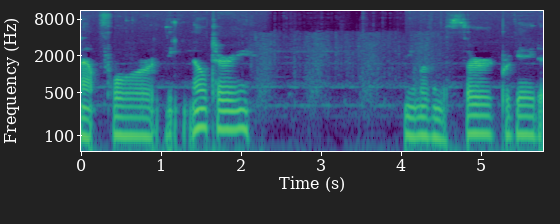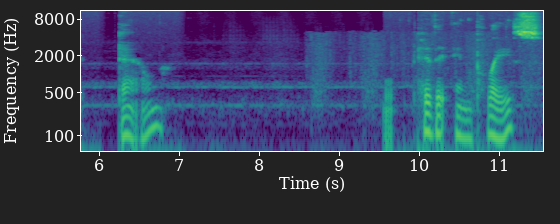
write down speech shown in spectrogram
Now for the military, you're moving the 3rd Brigade down. We'll pivot in place.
